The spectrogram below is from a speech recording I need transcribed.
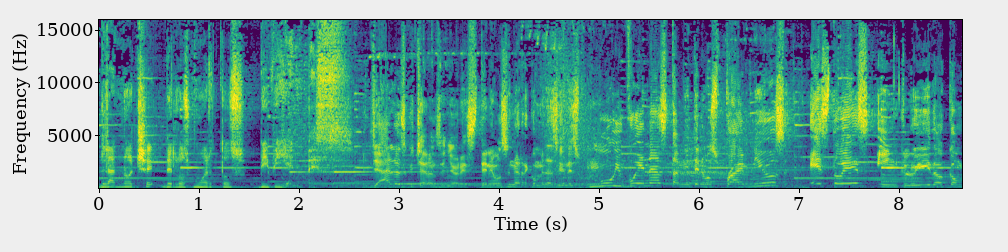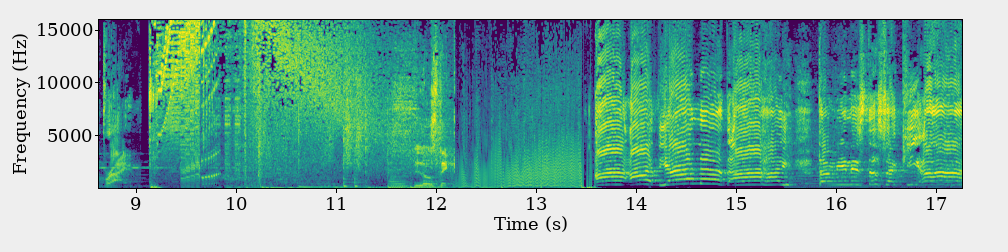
La Noche de los Muertos Vivientes. Ya lo escucharon, señores. Tenemos unas recomendaciones muy buenas. También tenemos Prime News. Esto es incluido con Prime. Los de ¡Ah, ah, Diana! ¡Ay! También estás aquí. ¡Ah!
